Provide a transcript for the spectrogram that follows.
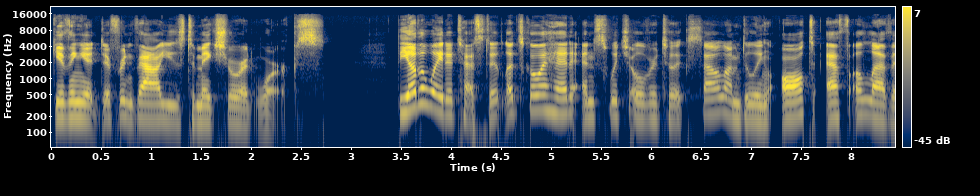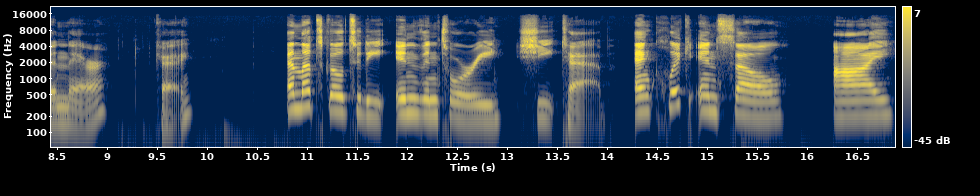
giving it different values to make sure it works. The other way to test it, let's go ahead and switch over to Excel. I'm doing Alt F11 there. Okay. And let's go to the Inventory Sheet tab and click in cell I2.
